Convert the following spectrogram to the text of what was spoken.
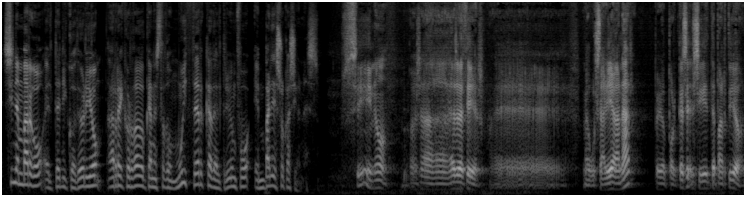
Sin embargo, el técnico de Orio ha recordado que han estado muy cerca del triunfo en varias ocasiones. Sí, no. O sea, es decir, eh, me gustaría ganar, pero porque es el siguiente partido,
